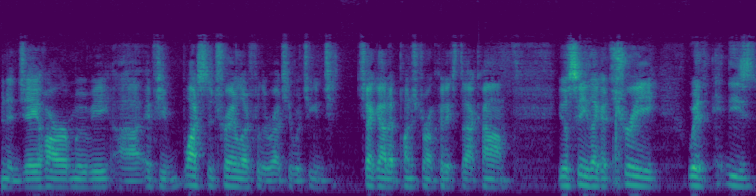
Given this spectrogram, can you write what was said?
in a J horror movie, uh, if you watch the trailer for The Wretched, which you can ch- check out at punchdrunkcritics.com, you'll see like a tree with these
